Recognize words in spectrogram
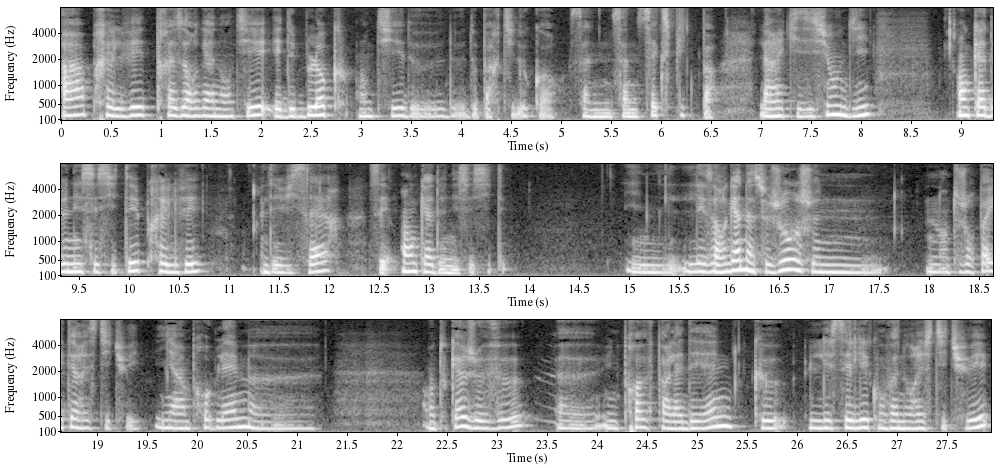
à prélever 13 organes entiers et des blocs entiers de, parties de corps. Ça ça ne s'explique pas. La réquisition dit en cas de nécessité, prélever des viscères, c'est en cas de nécessité les organes à ce jour n'ont toujours pas été restitués. Il y a un problème. Euh, en tout cas, je veux euh, une preuve par l'ADN que les scellés qu'on va nous restituer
